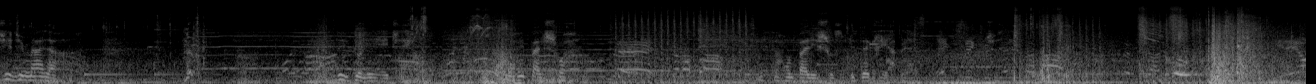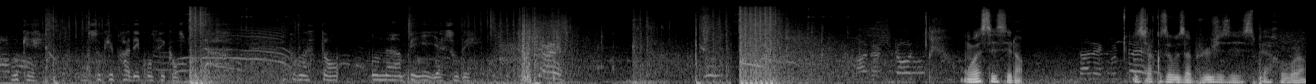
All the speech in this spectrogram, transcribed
J'ai du mal à... Désolé, AJ. On n'avait pas le choix. Mais ça rend pas les choses plus agréables. Je sais. Ok, on s'occupera des conséquences plus tard. Pour l'instant, on a un pays à sauver. On va se laisser là. J'espère que ça vous a plu, j'espère que voilà.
